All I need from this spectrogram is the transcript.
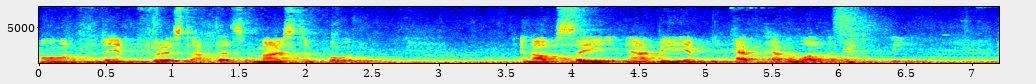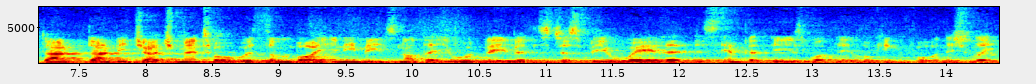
on for them first up. That's most important. And obviously uh, be, have, have a lot of empathy. Don't, don't be judgmental with them by any means, not that you would be, but it's just be aware that this empathy is what they're looking for initially.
